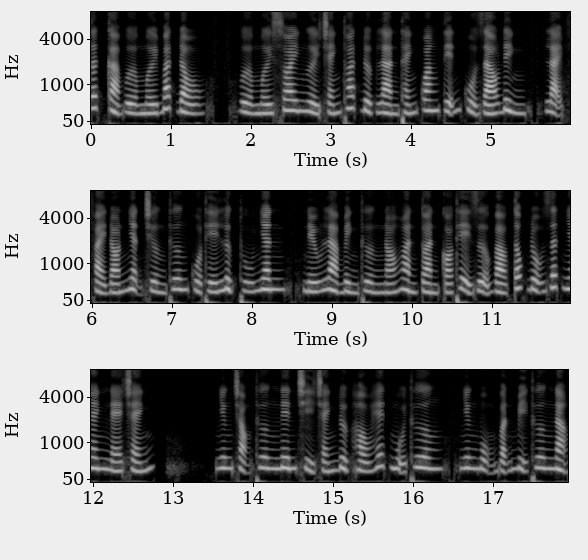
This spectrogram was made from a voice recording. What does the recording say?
tất cả vừa mới bắt đầu. Vừa mới xoay người tránh thoát được làn thánh quang tiễn của giáo đình, lại phải đón nhận trường thương của thế lực thú nhân. Nếu là bình thường nó hoàn toàn có thể dựa vào tốc độ rất nhanh né tránh. Nhưng trọng thương nên chỉ tránh được hầu hết mũi thương, nhưng bụng vẫn bị thương nặng.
